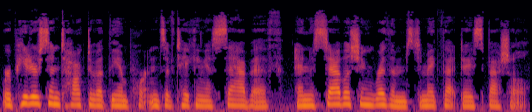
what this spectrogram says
where Peterson talked about the importance of taking a Sabbath and establishing rhythms to make that day special.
